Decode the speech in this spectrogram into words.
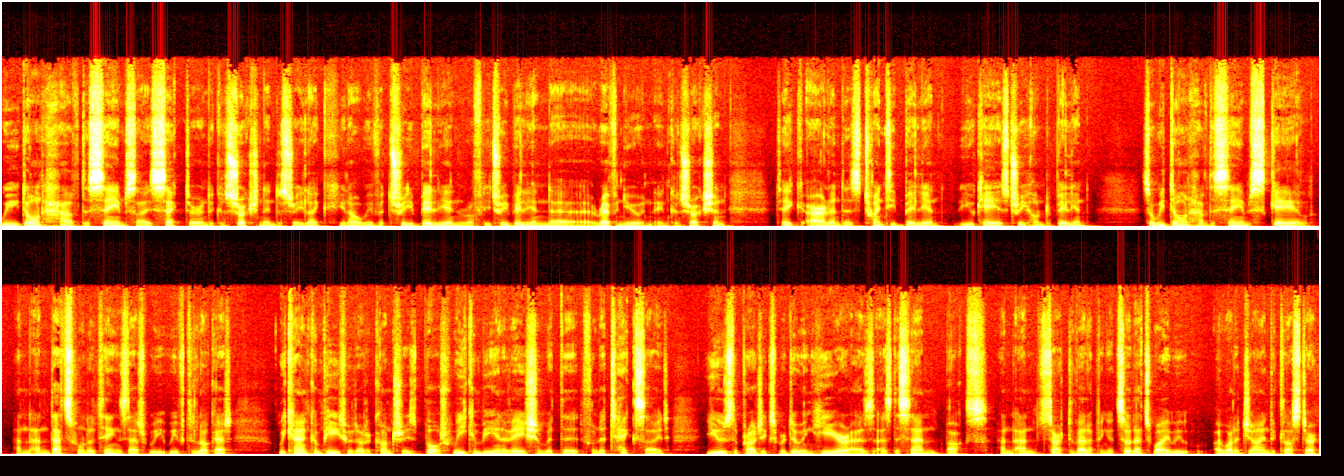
we don't have the same size sector in the construction industry. Like, you know, we've a 3 billion, roughly 3 billion uh, revenue in, in construction. Take Ireland as 20 billion, the UK is 300 billion. So we don't have the same scale. And, and that's one of the things that we, we have to look at. We can't compete with other countries, but we can be innovation with the from the tech side. Use the projects we're doing here as as the sandbox and, and start developing it. So that's why we I want to join the cluster,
